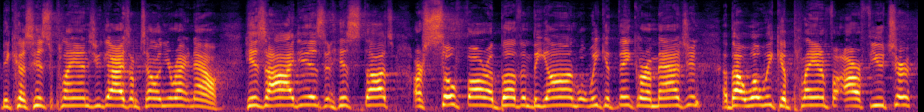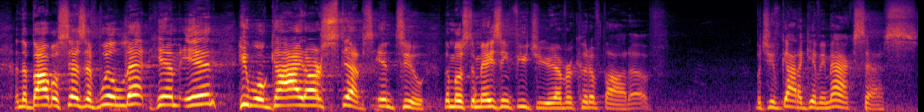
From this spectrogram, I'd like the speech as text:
Because his plans, you guys, I'm telling you right now, his ideas and his thoughts are so far above and beyond what we could think or imagine about what we could plan for our future. And the Bible says if we'll let him in, he will guide our steps into the most amazing future you ever could have thought of. But you've got to give him access.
